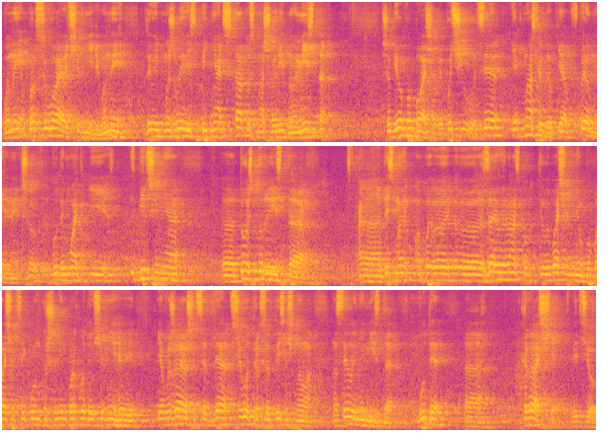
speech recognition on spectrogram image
вони просувають Чернігів, вони дають можливість підняти статус нашого рідного міста, щоб його побачили, почули. Це як наслідок, я впевнений, що буде мати і збільшення е, того ж туриста. Е, Десь ми е, зайвий раз по телебаченню побачив цей конкурс, що він проходив в Чернігові. Я вважаю, що це для всього 300-тисячного населення міста буде краще від цього.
